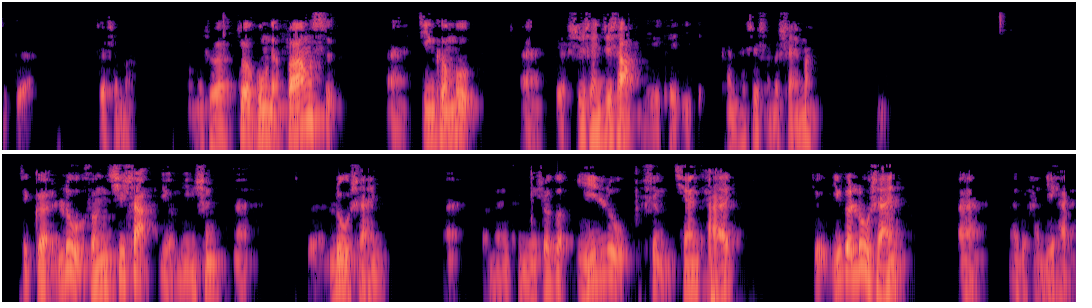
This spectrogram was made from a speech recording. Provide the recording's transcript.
这个叫什么？我们说做工的方式啊，金克木啊，这食神之煞，你也可以理解，看它是什么神嘛。这个禄逢七煞有名声啊，这个禄神啊，我们曾经说过一禄胜千台，就一个禄神啊，那就很厉害了。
